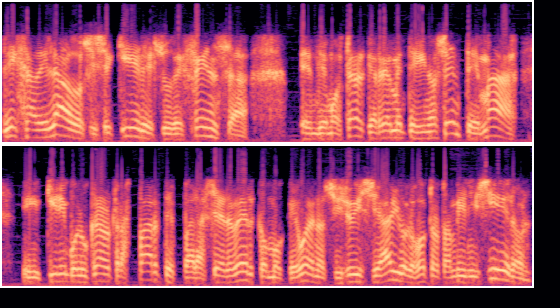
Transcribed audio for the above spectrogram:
deja de lado, si se quiere, su defensa en demostrar que realmente es inocente, más quiere involucrar otras partes para hacer ver como que, bueno, si yo hice algo, los otros también hicieron,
